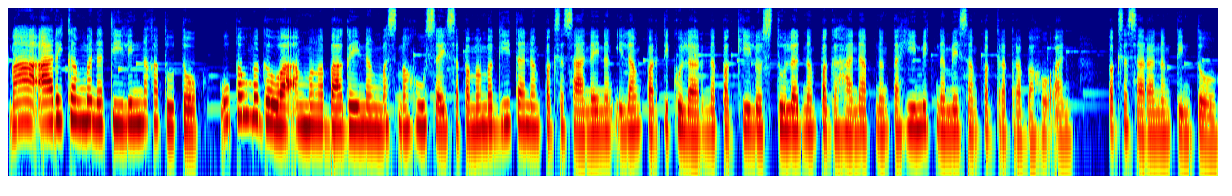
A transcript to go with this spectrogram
maaari kang manatiling nakatutok upang magawa ang mga bagay ng mas mahusay sa pamamagitan ng pagsasanay ng ilang partikular na pagkilos tulad ng paghahanap ng tahimik na mesang pagtatrabahoan, pagsasara ng pinto,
